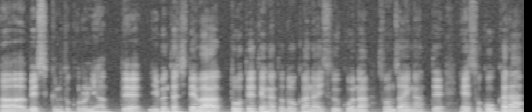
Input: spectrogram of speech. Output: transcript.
あベーシックなところにあって自分たちでは到底手が届かない崇高な存在があって、えー、そこから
